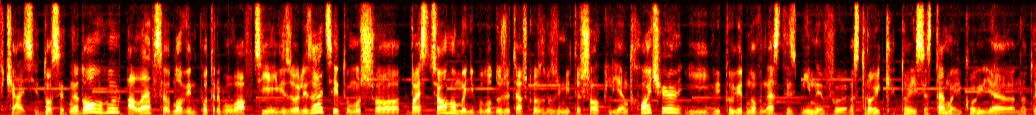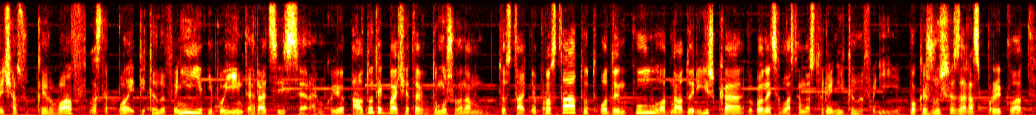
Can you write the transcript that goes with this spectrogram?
в часі досить недовго, але все одно він потребував цієї візуалізації, тому що без цього мені було дуже тяжко зрозуміти, що клієнт хоче, і відповідно внести зміни в настройки тої системи, якою я на той час керував, власне, по IP-телефонії і по її інтеграції з CRM-кою. А тут, як бачите, тому що вона достатньо проста. Тут один пул, одна доріжка виконується власне на стороні телефонії. Покажу ще зараз приклад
